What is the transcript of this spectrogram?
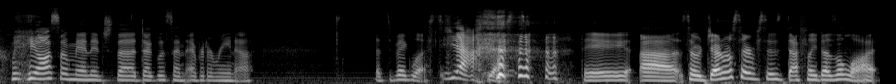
we also manage the Douglas N. Everett Arena. That's a big list. Yeah. yes. They uh, so general services definitely does a lot,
